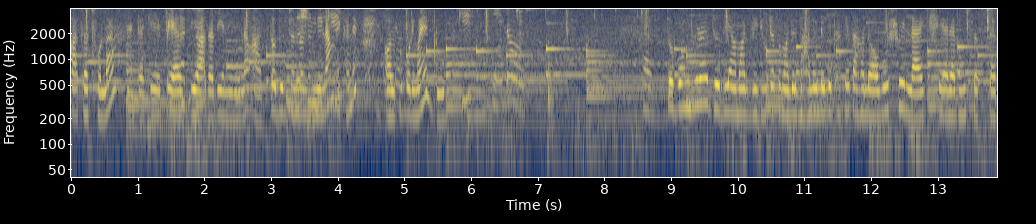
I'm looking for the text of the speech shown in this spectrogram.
কাঁচা ছোলা এটাকে পেঁয়াজ দিয়ে আদা দিয়ে নিয়ে নিলাম আর তোদের জন্য নিলাম এখানে অল্প পরিমাণে দুধ। তো বন্ধুরা যদি আমার ভিডিওটা তোমাদের ভালো লেগে থাকে তাহলে অবশ্যই লাইক শেয়ার এবং সাবস্ক্রাইব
